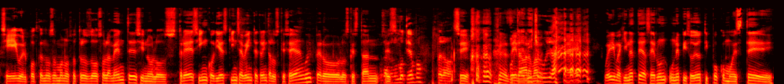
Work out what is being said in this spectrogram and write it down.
Sí, güey, el podcast no somos nosotros dos solamente, sino los 3, 5, 10, 15, 20, 30, los que sean, güey, pero los que están... O sea, es- al mismo tiempo, pero... Sí. sí, no, mames. güey. Eh, Güey, imagínate hacer un, un episodio tipo como este...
